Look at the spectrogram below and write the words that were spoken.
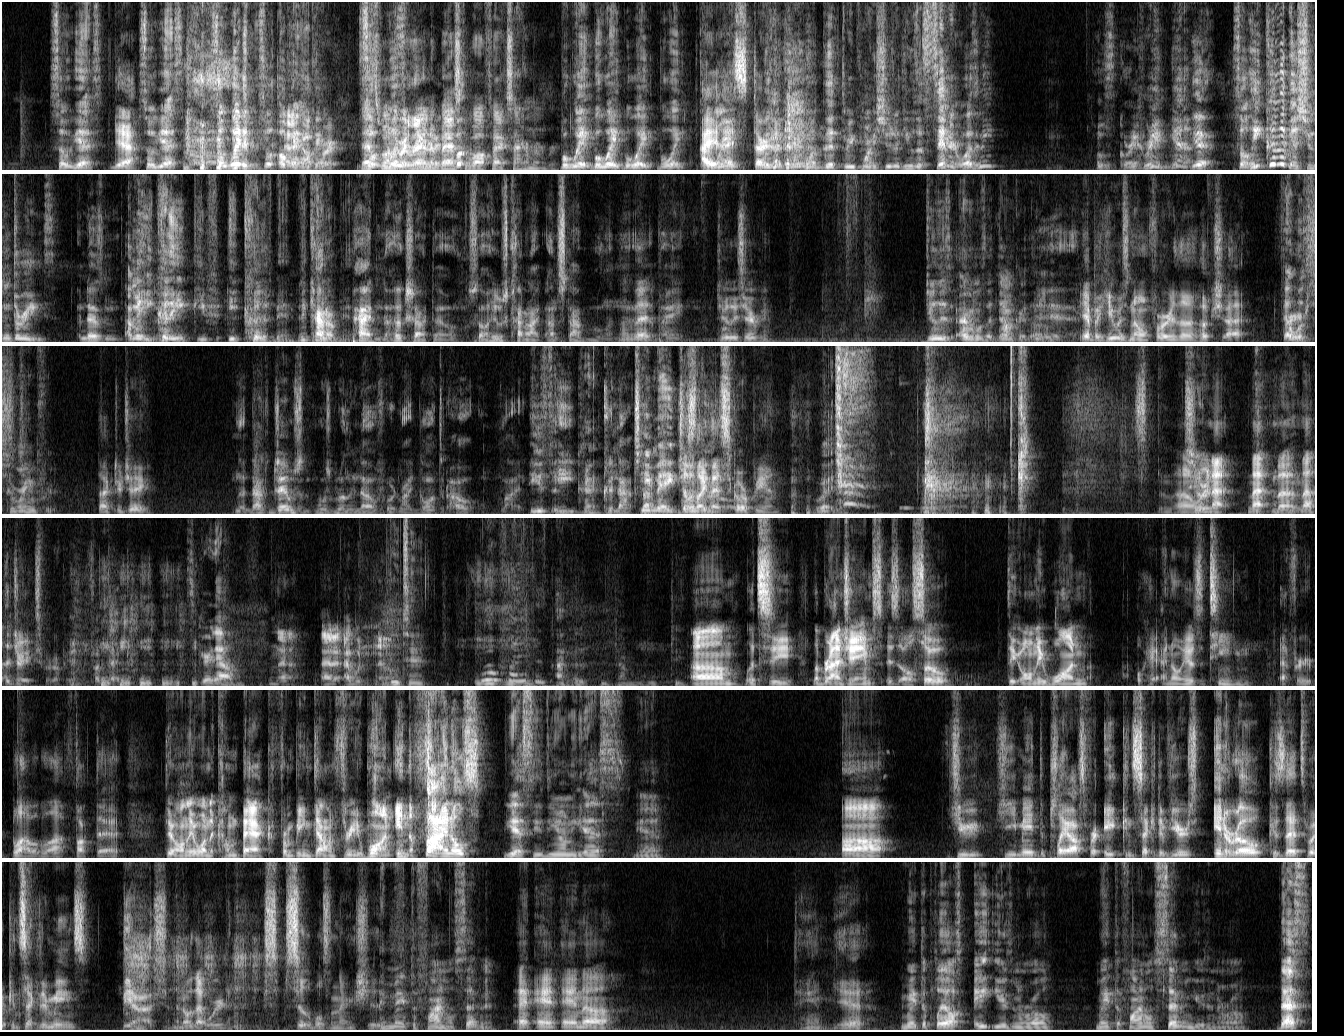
So yes. Yeah. So yes. So wait a minute. So okay, go okay. that's so, one of the random wait, wait. basketball facts I remember. But wait, but wait, but wait, but wait. I- Kareem, I started- Was Kareem a good three point shooter? He was a center, wasn't he? Who's Green? Kareem, yeah. Yeah. So he couldn't have been shooting threes. I mean, he could. He he, he could have been. he could kind of been. patented the hook shot though, so he was kind of like unstoppable in the, in That- the paint. Julius Erving? Julius Erving was a dunker though. Yeah. Yeah, but he was known for the hook shot. That was. Kareem for. Dr. J. No, Dr. J was, was really known for like going to the hole. Like He used to- he, you could not he made. Just like Duncan. that scorpion. Right. No, Sure. we're not, not not not the up here. Fuck that. it's a great album. No, I, I wouldn't know. Lieutenant. Um, let's see. LeBron James is also the only one. Okay, I know it was a team effort. Blah blah blah. Fuck that. The only one to come back from being down three to one in the finals. Yes, he's the only yes. Yeah. Uh, he he made the playoffs for eight consecutive years in a row because that's what consecutive means. Gosh, I know that word. There's some syllables in there and shit. They made the final seven. And and, and uh, damn yeah. He made the playoffs eight years in a row. Made the final seven years in a row. That's.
